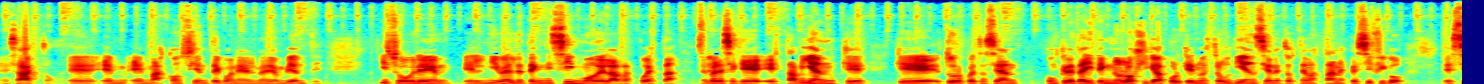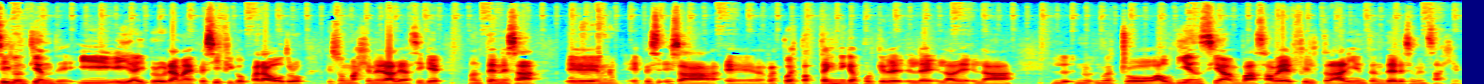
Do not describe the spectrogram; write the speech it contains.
Exacto, es, más consciente con el medio ambiente. Y sobre el nivel de tecnicismo de la respuesta, me parece que está bien que, que tus respuestas sean concretas y tecnológicas porque nuestra audiencia en estos temas tan específicos eh, sí lo entiende y, hay programas específicos para otros que son más generales. Así que mantén esa, eh, esas eh, respuestas técnicas porque la, nuestra audiencia va a saber filtrar y entender ese mensaje.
